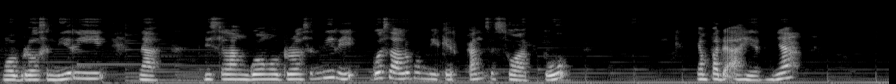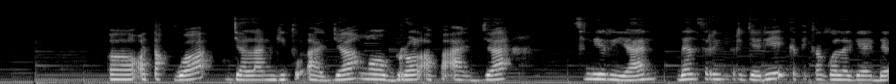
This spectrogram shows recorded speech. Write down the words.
ngobrol sendiri. Nah, di selang gue ngobrol sendiri, gue selalu memikirkan sesuatu yang pada akhirnya uh, otak gue jalan gitu aja ngobrol apa aja sendirian dan sering terjadi ketika gue lagi ada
